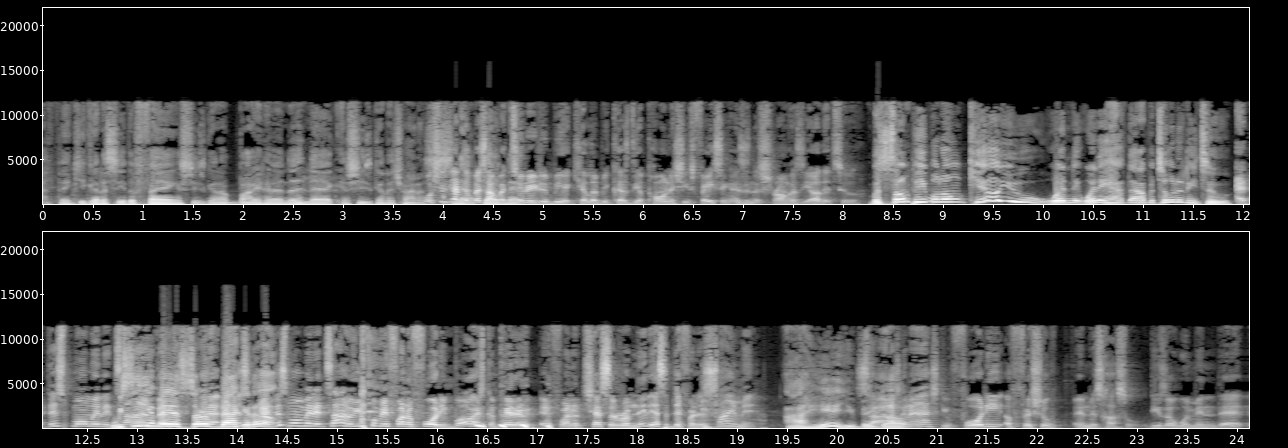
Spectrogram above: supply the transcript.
I think you're going to see the fangs. She's going to bite her in the neck, and she's going to try to. Well, she's got the best that neck. opportunity to be a killer because the opponent she's facing isn't as strong as the other two. But some people don't kill you when they, when they have the opportunity to. At this moment in We time, see your back- man Surf at back it up. At this moment in time, if you put me in front of 40 bars compared to in front of Chessa Rumnitty, that's a different assignment. I hear you, big So I was going to ask you, 40 official in Miss Hustle. These are women that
